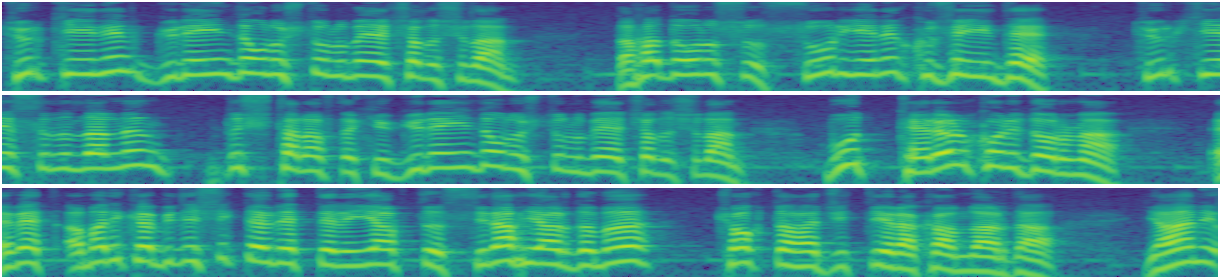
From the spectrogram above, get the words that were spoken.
Türkiye'nin güneyinde oluşturulmaya çalışılan, daha doğrusu Suriye'nin kuzeyinde, Türkiye sınırlarının dış taraftaki güneyinde oluşturulmaya çalışılan bu terör koridoruna evet Amerika Birleşik Devletleri'nin yaptığı silah yardımı çok daha ciddi rakamlarda. Yani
